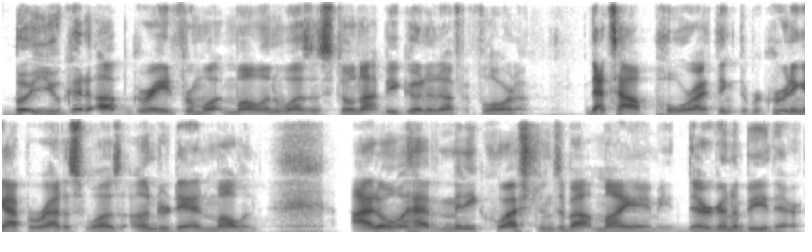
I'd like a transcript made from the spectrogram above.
but you could upgrade from what Mullen was and still not be good enough at Florida. That's how poor I think the recruiting apparatus was under Dan Mullen. I don't have many questions about Miami. They're going to be there.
